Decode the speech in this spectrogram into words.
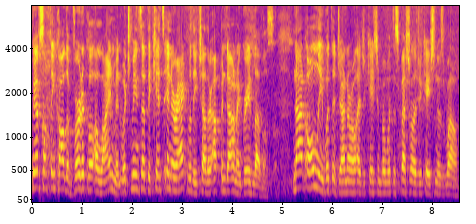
We have something called a vertical alignment, which means that the kids interact with each other up and down on grade levels, not only with the general education, but with the special education as well.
